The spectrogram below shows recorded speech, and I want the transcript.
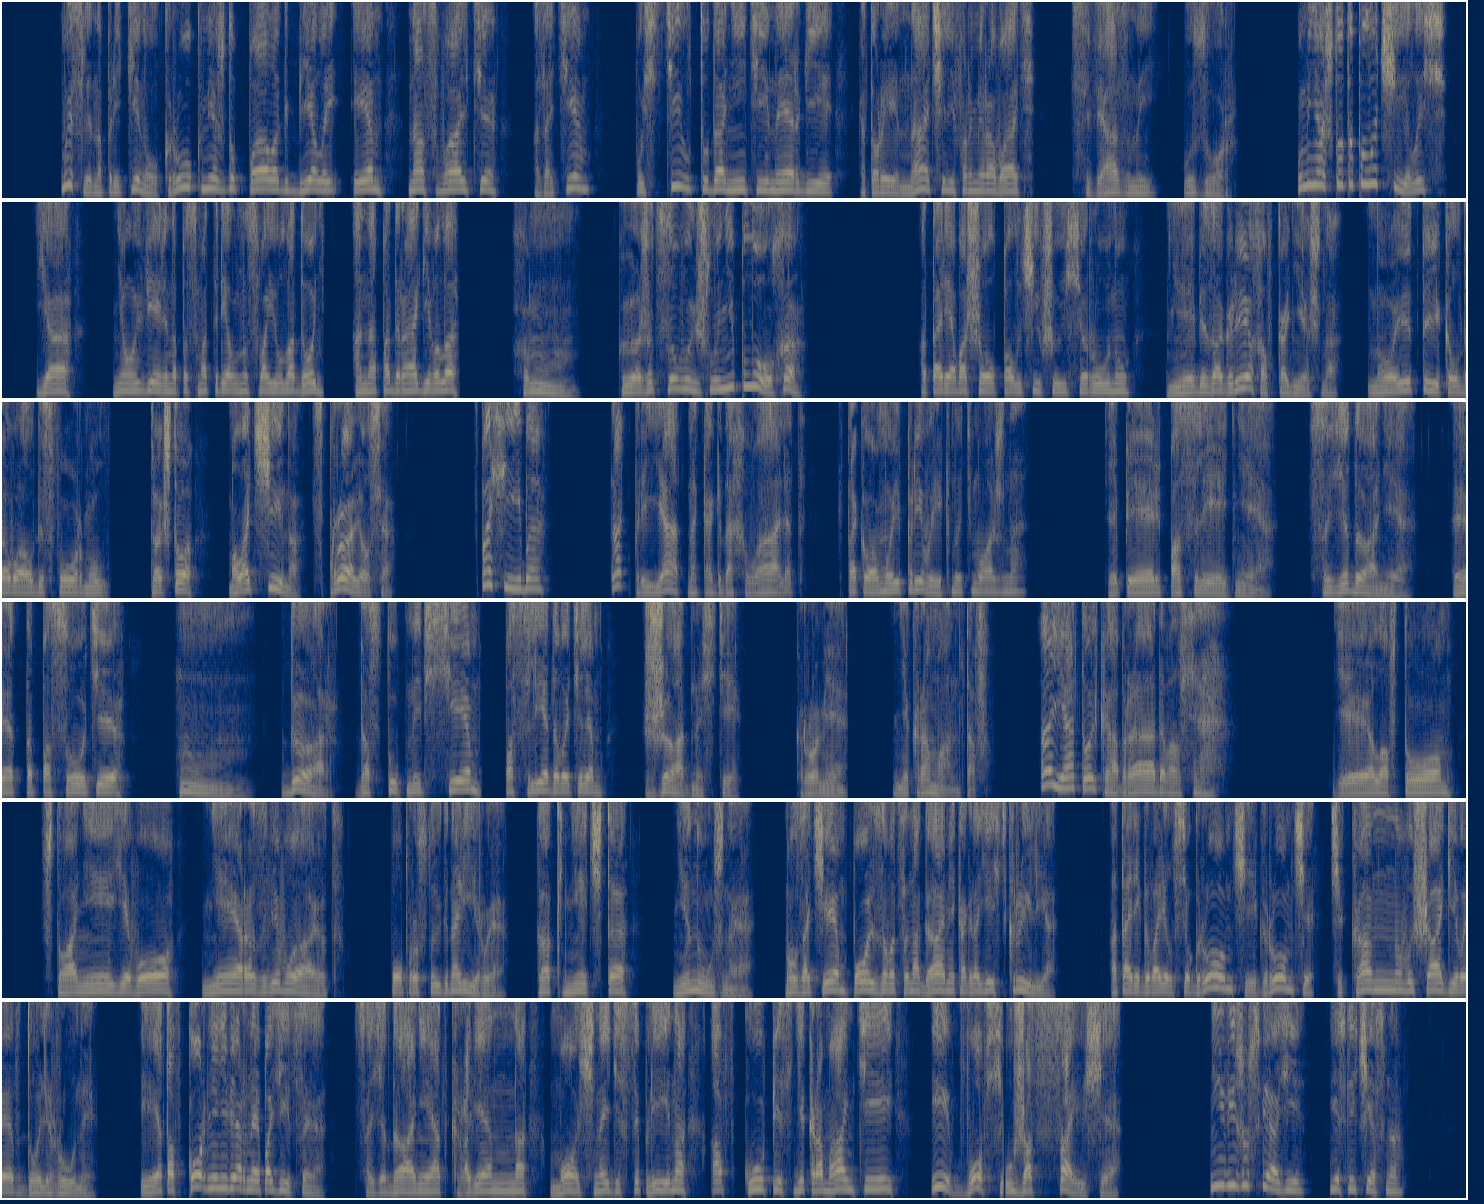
Мысленно прикинул круг между палок белой «Н» на асфальте, а затем пустил туда нити энергии, которые начали формировать связанный узор. У меня что-то получилось. Я неуверенно посмотрел на свою ладонь, она подрагивала. Хм, кажется, вышло неплохо. Атари обошел получившуюся руну, не без огрехов, конечно, но и ты колдовал без формул. Так что молодчина, справился. Спасибо. Так приятно, когда хвалят. К такому и привыкнуть можно. Теперь последнее. Созидание. Это, по сути, хм, дар, доступный всем последователям жадности, кроме некромантов. А я только обрадовался. Дело в том, что они его не развивают, попросту игнорируя, как нечто ненужное. Мол, зачем пользоваться ногами, когда есть крылья? Атари говорил все громче и громче, чеканно вышагивая вдоль руны. И это в корне неверная позиция. Созидание откровенно, мощная дисциплина, а в купе с некромантией и вовсе ужасающая. Не вижу связи, если честно.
